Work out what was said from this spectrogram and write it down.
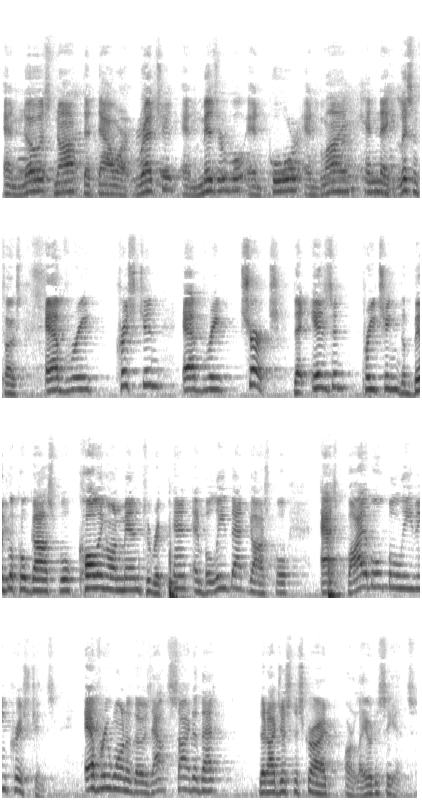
and knowest not that thou art wretched and miserable and poor and blind and naked. Listen, folks, every Christian, every church that isn't preaching the biblical gospel, calling on men to repent and believe that gospel as Bible believing Christians, every one of those outside of that that I just described are Laodiceans.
